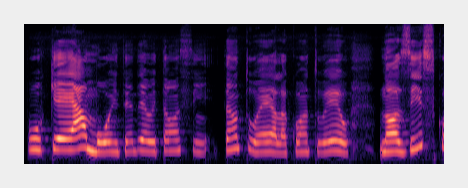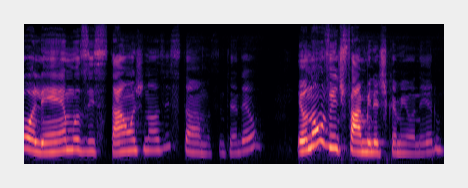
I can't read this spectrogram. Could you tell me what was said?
Porque é amor, entendeu? Então, assim, tanto ela quanto eu, nós escolhemos estar onde nós estamos, entendeu? Eu não vim de família de caminhoneiro.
